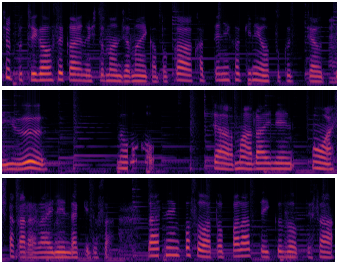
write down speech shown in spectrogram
ちょっと違う世界の人なんじゃないかとか、勝手に垣根を作っちゃうっていうのを、じゃあまあ来年、もう明日から来年だけどさ、来年こそは取っ払っていくぞってさ、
